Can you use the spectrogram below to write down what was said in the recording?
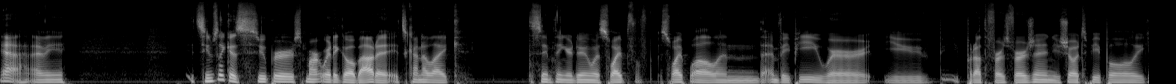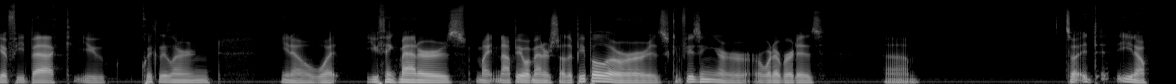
Yeah, I mean, it seems like a super smart way to go about it. It's kind of like the same thing you're doing with Swipe Swipewell and the MVP, where you, you put out the first version, you show it to people, you get feedback, you quickly learn, you know, what you think matters might not be what matters to other people, or is confusing, or or whatever it is. Um, so it, you know,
